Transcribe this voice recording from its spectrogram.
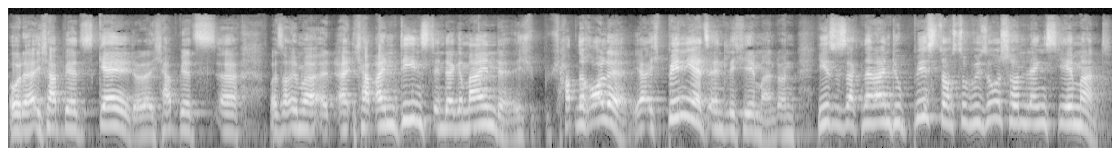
oder ich habe jetzt Geld oder ich habe jetzt, äh, was auch immer, äh, ich habe einen Dienst in der Gemeinde, ich, ich habe eine Rolle, ja, ich bin jetzt endlich jemand. Und Jesus sagt, nein, nein, du bist doch sowieso schon längst jemand.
